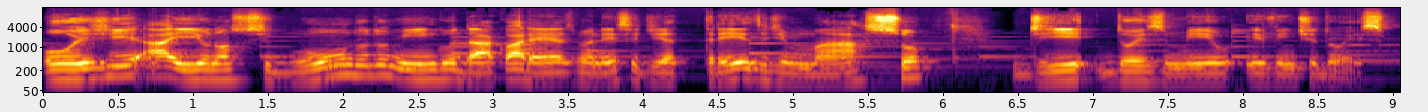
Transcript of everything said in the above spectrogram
Hoje, aí, o nosso segundo domingo da quaresma, nesse dia 13 de março de 2022.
